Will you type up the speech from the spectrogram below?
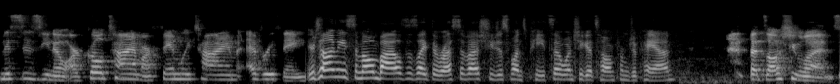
misses, you know, our girl time, our family time, everything. You're telling me Simone Biles is like the rest of us? She just wants pizza when she gets home from Japan? That's all she wants.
